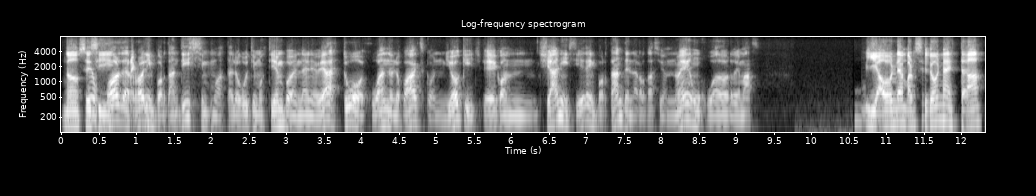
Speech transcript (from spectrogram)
no sé si. Un jugador de rol importantísimo hasta los últimos tiempos en la NBA. Estuvo jugando en los Bucks con Jokic, eh, con Giannis y era importante en la rotación. No es un jugador de más. Y ahora en Barcelona está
